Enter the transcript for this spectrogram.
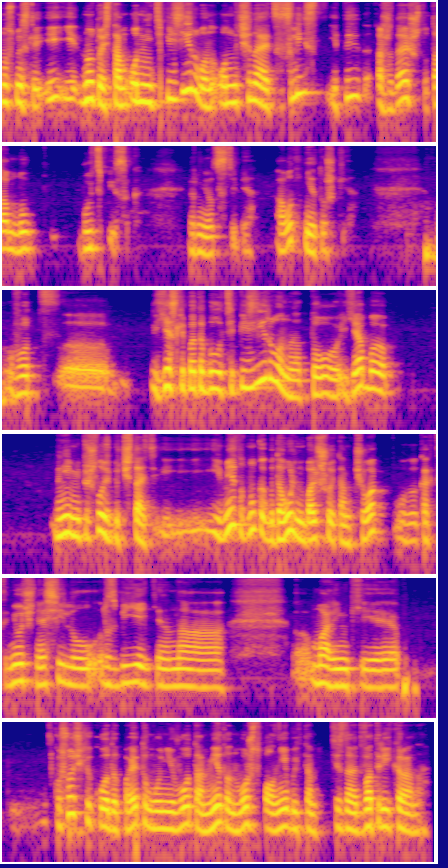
Ну, в смысле, и, и, ну, то есть там он не типизирован, он начинается с лист, и ты ожидаешь, что там, ну, будет список, вернется тебе. А вот нетушки. Вот э, если бы это было типизировано, то я бы мне не пришлось бы читать. И, метод, ну, как бы довольно большой. Там чувак э, как-то не очень осилил разбиение на э, маленькие кусочки кода, поэтому у него там метод может вполне быть, там, не знаю, 2-3 экрана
